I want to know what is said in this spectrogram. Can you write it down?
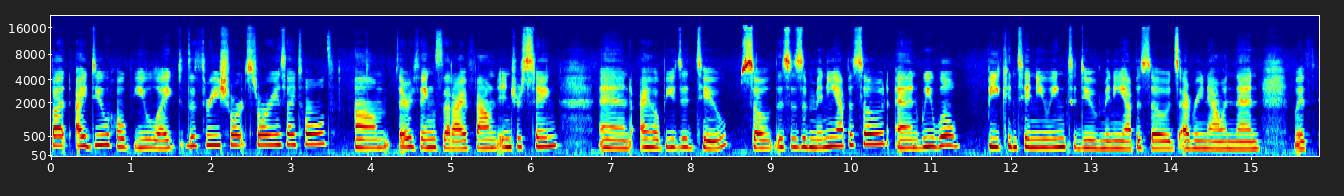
but I do hope you liked the three short stories I told. Um, they're things that I found interesting and I hope you did too. So, this is a mini episode, and we will be continuing to do mini episodes every now and then with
